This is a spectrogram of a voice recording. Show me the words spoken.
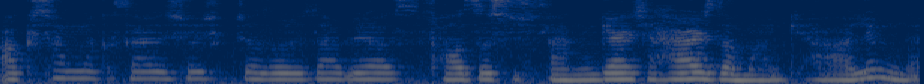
Akşam da kızlar dışarı çıkacağız o yüzden biraz fazla süslendim. Gerçi her zamanki halim de.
